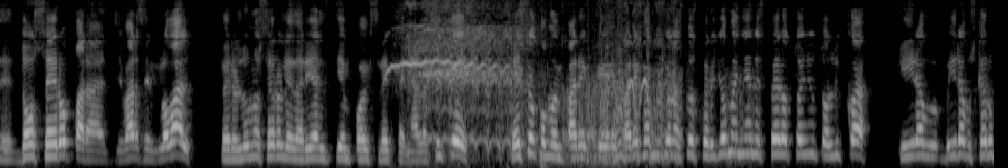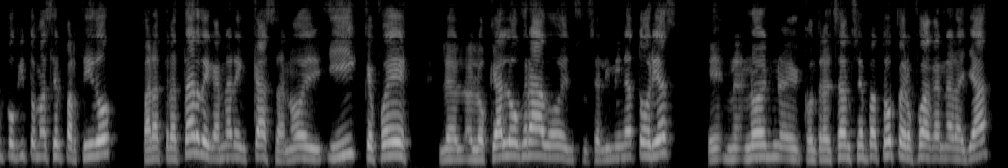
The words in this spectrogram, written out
eh, 2-0 para llevarse el Global, pero el 1-0 le daría el tiempo extra y penal. Así que eso como empare que empareja mucho las cosas, pero yo mañana espero, Toño Toluca, que ir a, ir a buscar un poquito más el partido para tratar de ganar en casa, ¿no? Y, y que fue lo, lo, que ha logrado en sus eliminatorias, eh, no, no en, eh, contra el Santos empató, pero fue a ganar allá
